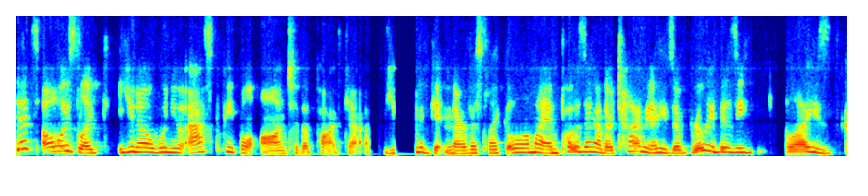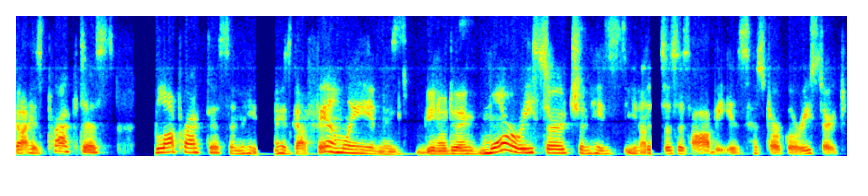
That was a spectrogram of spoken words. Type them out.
it's always like you know when you ask people onto the podcast you kind of get nervous like oh am i imposing on their time you know he's a really busy fella he's got his practice law practice and he, he's got family and he's you know doing more research and he's you know this is his hobby is historical research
